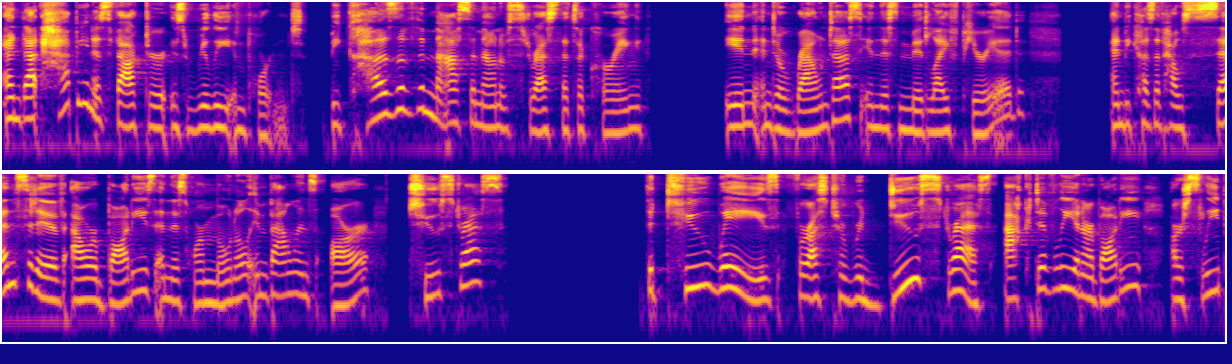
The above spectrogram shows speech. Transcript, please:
And that happiness factor is really important because of the mass amount of stress that's occurring in and around us in this midlife period and because of how sensitive our bodies and this hormonal imbalance are to stress, the two ways for us to reduce stress actively in our body are sleep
